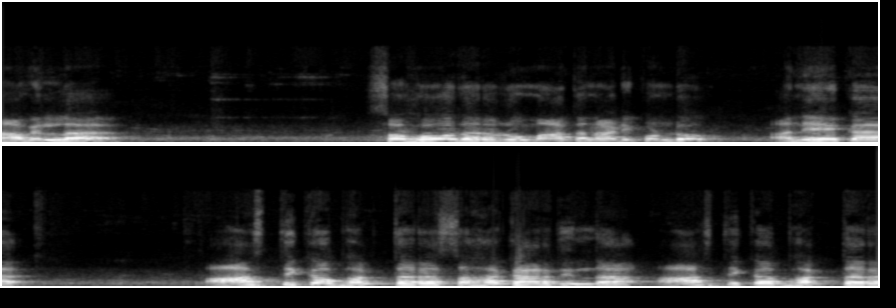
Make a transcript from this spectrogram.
ನಾವೆಲ್ಲ ಸಹೋದರರು ಮಾತನಾಡಿಕೊಂಡು ಅನೇಕ ಆಸ್ತಿಕ ಭಕ್ತರ ಸಹಕಾರದಿಂದ, ಆಸ್ತಿಕ ಭಕ್ತರ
